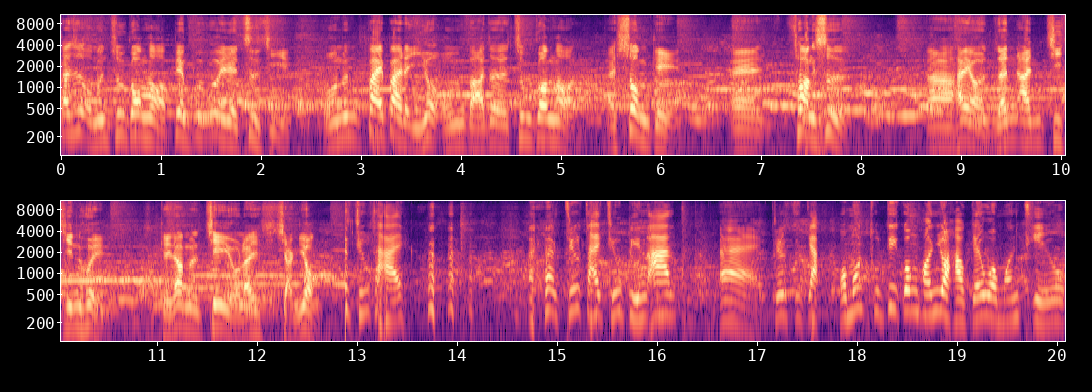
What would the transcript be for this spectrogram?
但是我们猪公哈，并不为了自己，我们拜拜了以后，我们把这猪公哈，哎，送给，哎，创世，啊，还有仁安基金会，给他们皆有来享用。求财，求财求平安。哎，就是这样。我们土地公很友好，给我们求。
